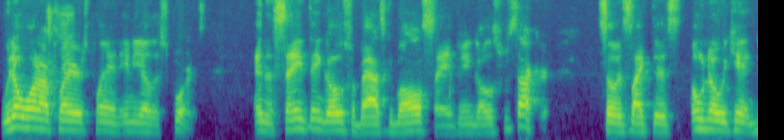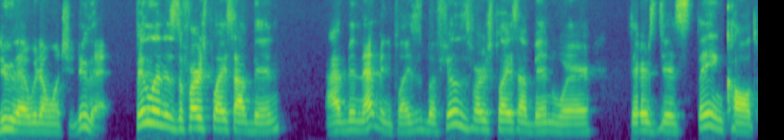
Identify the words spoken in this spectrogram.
we don't want our players playing any other sports." And the same thing goes for basketball. Same thing goes for soccer. So it's like this. Oh no, we can't do that. We don't want you to do that. Finland is the first place I've been. I've been that many places, but Finland's the first place I've been where there's this thing called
